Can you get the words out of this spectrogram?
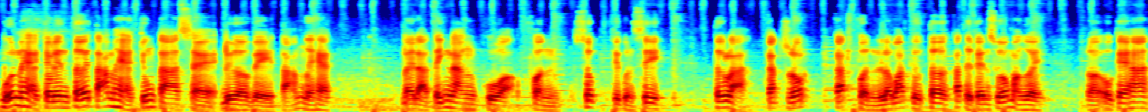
40 Hz cho lên tới 8 Hz chúng ta sẽ đưa về 80 Hz đây là tính năng của phần sub frequency, tức là cắt rốt cắt phần low pass filter cắt từ trên xuống mọi người. Rồi ok ha.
